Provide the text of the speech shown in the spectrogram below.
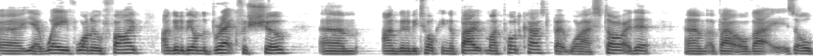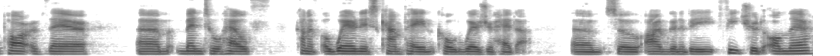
uh, yeah, Wave 105. I'm going to be on the Breakfast Show. Um, I'm going to be talking about my podcast, about why I started it, um, about all that. It's all part of their um, mental health kind of awareness campaign called Where's Your Head At? Um, so I'm going to be featured on there,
